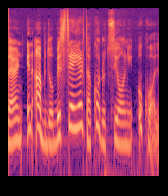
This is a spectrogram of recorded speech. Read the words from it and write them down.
gvern inqabdu bi stejjer ta' korruzzjoni wkoll.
